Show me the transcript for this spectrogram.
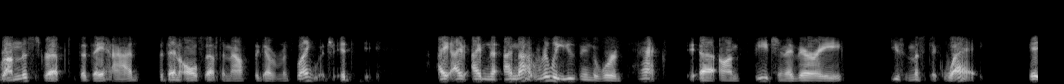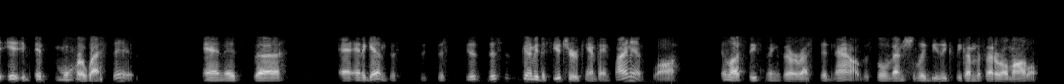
run the script that they had, but then also have to mouth the government's language. It's I, I, I'm, I'm not really using the word text uh, on speech in a very euphemistic way. It, it, it more or less is, and it's uh, and again, this this this is going to be the future of campaign finance law, unless these things are arrested now. This will eventually be become the federal model.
